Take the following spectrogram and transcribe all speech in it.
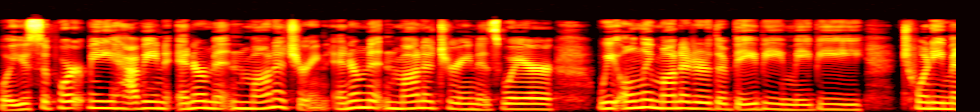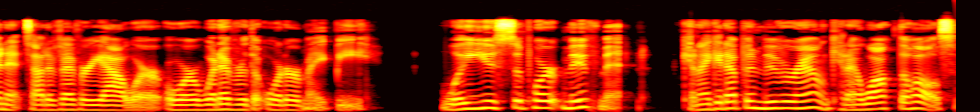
Will you support me having intermittent monitoring? Intermittent monitoring is where we only monitor the baby maybe 20 minutes out of every hour or whatever the order might be. Will you support movement? Can I get up and move around? Can I walk the halls?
